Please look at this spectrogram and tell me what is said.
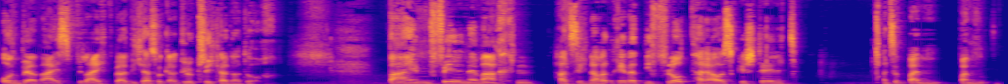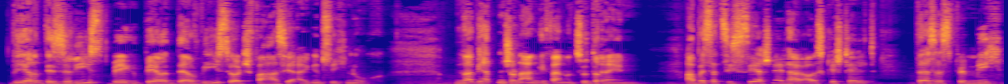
und wer weiß, vielleicht werde ich ja sogar glücklicher dadurch. Beim Filmemachen hat sich noch relativ flott herausgestellt, also beim, beim, während des, während der Research-Phase eigentlich noch. Na, wir hatten schon angefangen zu drehen. Aber es hat sich sehr schnell herausgestellt, dass es für mich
